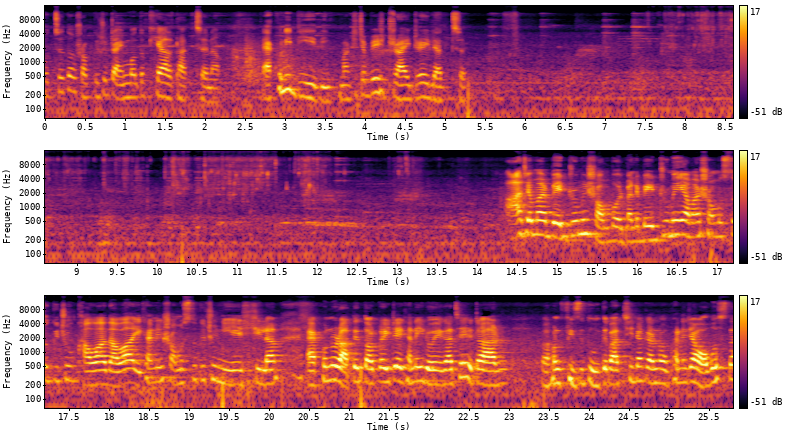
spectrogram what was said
হচ্ছে তো সব কিছু টাইম মতো খেয়াল থাকছে না। এখনই দিয়ে দিই। মাটিটা বেশ ড্রাই ড্রাই লাগছে। আজ আমার বেডরুমই সম্বল মানে বেডরুমেই আমার সমস্ত কিছু খাওয়া দাওয়া, এখানেই সমস্ত কিছু নিয়ে এসেছিলাম। এখনও রাতের তরকারিটা এখানেই রয়ে গেছে, এটা আর এখন ফ্রিজে তুলতে পারছি না, কারণ ওখানে যা অবস্থা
